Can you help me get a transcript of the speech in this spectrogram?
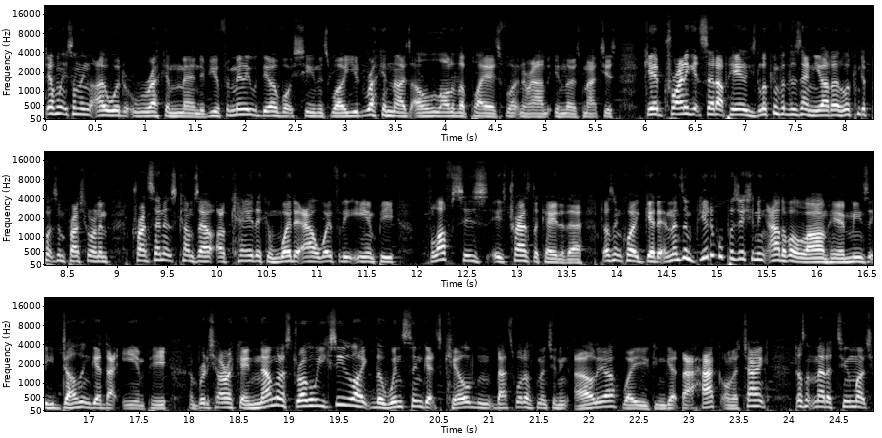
definitely something I would recommend. If you're familiar with the Overwatch scene as well, you'd recognize a lot of the players floating around in those matches. Gib trying to get set up here. He's looking for the Zenyatta, looking to put some pressure on him. Transcendence comes out. Okay, they can wait it out. Wait for the EMP. Fluffs his his there. Doesn't quite get it. And then some beautiful positioning out of Alarm here means that he doesn't get that EMP. And British Hurricane now going to struggle. You see, like, the Winston gets killed, and that's what I was mentioning earlier, where you can get that hack on a tank. Doesn't matter too much,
